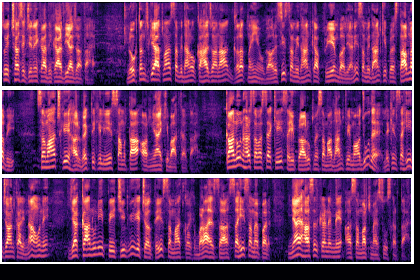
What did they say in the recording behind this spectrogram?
स्वेच्छा से जीने का अधिकार दिया जाता है। लोकतंत्र की आत्मा, संविधान को कहा जाना गलत नहीं होगा और इसी संविधान का प्रियम्बल यानी संविधान की प्रस्तावना भी समाज के हर व्यक्ति के लिए समता और न्याय की बात करता है। कानून हर समस्या के सही प्रारूप में समाधान के लिए मौजूद है, लेकिन सही जानकारी न होने या कानूनी पेचीदगी के चलते समाज का एक बड़ा हिस्सा सही समय पर न्याय हासिल करने में असमर्थ महसूस करता है।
